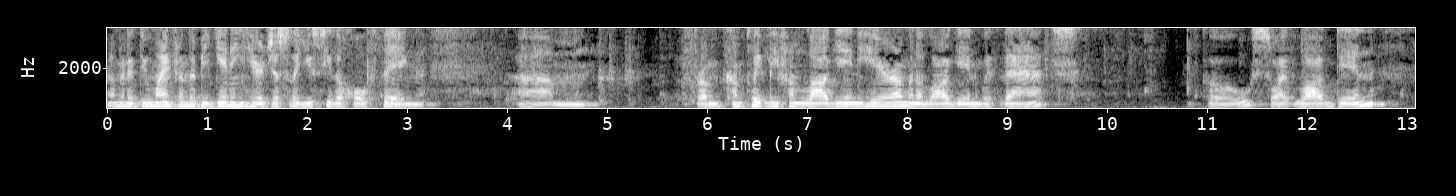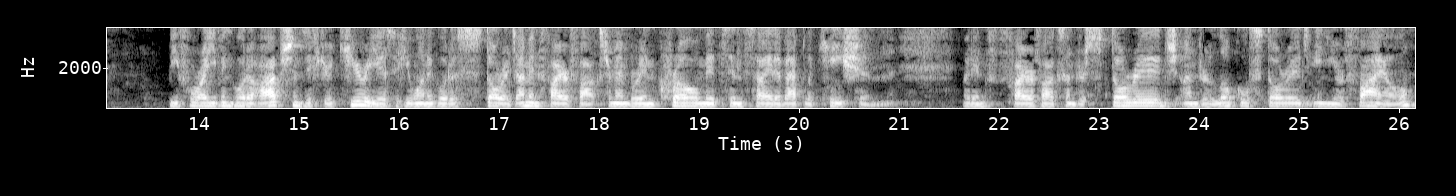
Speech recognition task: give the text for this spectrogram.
I'm going to do mine from the beginning here just so that you see the whole thing. Um, from completely from login here, I'm going to log in with that. Go. So I've logged in. Before I even go to options, if you're curious, if you want to go to storage, I'm in Firefox. Remember in Chrome, it's inside of application. But in Firefox, under storage, under local storage in your file,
